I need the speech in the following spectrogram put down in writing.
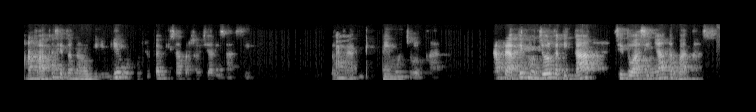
manfaatkan si teknologi ini untuk juga bisa bersosialisasi. Kreatif dimunculkan. Kan kreatif muncul ketika situasinya terbatas.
